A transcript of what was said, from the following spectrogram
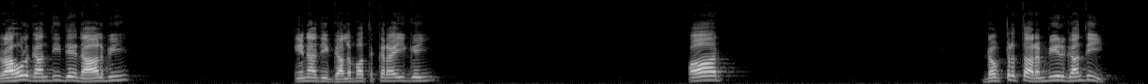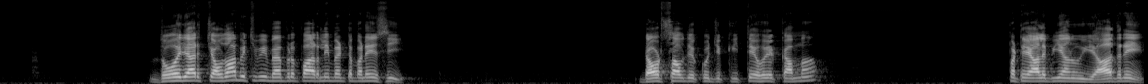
ਰਾਹੁਲ ਗਾਂਧੀ ਦੇ ਨਾਲ ਵੀ ਇਹਨਾਂ ਦੀ ਗੱਲਬਾਤ ਕਰਾਈ ਗਈ। ਔਰ ਡਾਕਟਰ ਧਰਮਵੀਰ ਗਾਂਧੀ 2014 ਵਿੱਚ ਵੀ ਮੈਂਬਰ ਪਾਰਲੀਮੈਂਟ ਬਣੇ ਸੀ। ਡਾਕਟਰ ਸਾਹਿਬ ਦੇ ਕੁਝ ਕੀਤੇ ਹੋਏ ਕੰਮ ਪਟਿਆਲਵੀਆਂ ਨੂੰ ਯਾਦ ਨੇ।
